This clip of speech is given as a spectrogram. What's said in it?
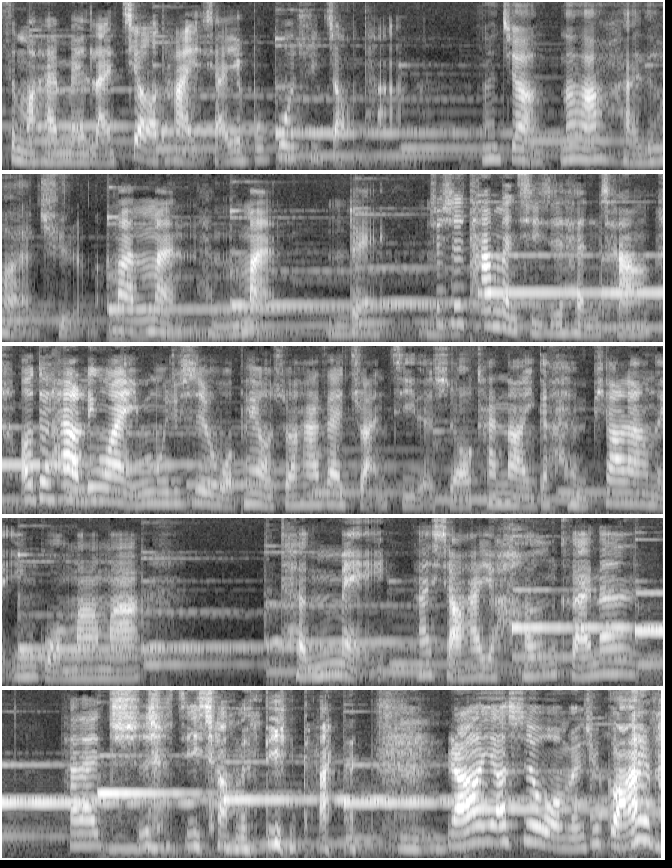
怎么还没来？叫他一下，也不过去找他，那这样，那他孩子后来去了吗？慢慢很慢，嗯对，就是他们其实很长哦。对，还有另外一幕，就是我朋友说他在转机的时候看到一个很漂亮的英国妈妈，很美，她小孩也很可爱，但是她在吃 机场的地毯。嗯然后要是我们去广爱把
